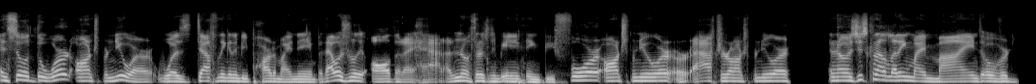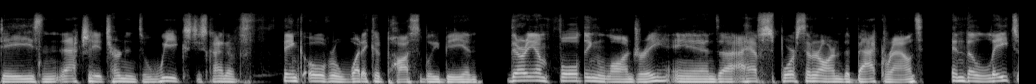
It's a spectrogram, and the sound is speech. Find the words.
And so the word entrepreneur was definitely going to be part of my name, but that was really all that I had. I don't know if there's going to be anything before entrepreneur or after entrepreneur. And I was just kind of letting my mind over days and actually it turned into weeks, just kind of think over what it could possibly be. And there I am folding laundry and uh, I have Sports Center on in the background. And the late,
